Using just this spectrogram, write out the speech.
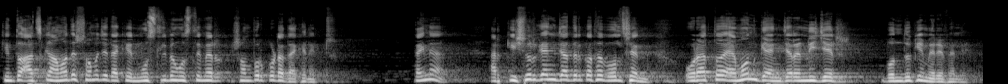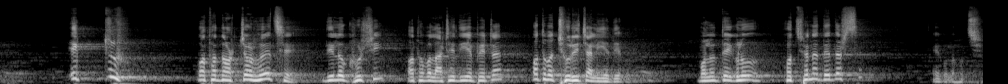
কিন্তু আজকে আমাদের সমাজে দেখেন, মুসলিমে মুসলিমের সম্পর্কটা দেখেন একটু। তাই না? আর কিশোর গ্যাং যাদের কথা বলছেন, ওরা তো এমন গ্যাং যারা নিজের বন্ধুকে মেরে ফেলে। একটু কথা নড়চড় হয়েছে, দিল ঘুষি অথবা লাঠি দিয়ে পেটা অথবা ছুরি চালিয়ে দিল। বলেন তো এগুলো হচ্ছে না দেদার্সে? এগুলো হচ্ছে।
